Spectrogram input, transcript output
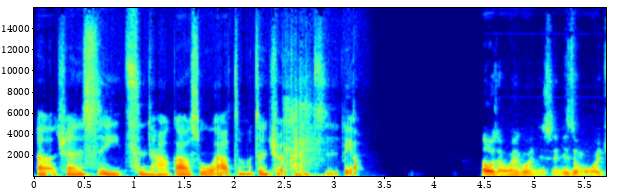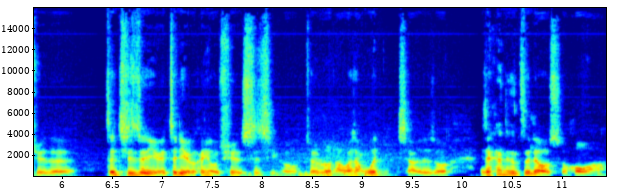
呃诠释一次，然后告诉我要怎么正确看资料。那我想问一个问题是，你怎么会觉得这其实这里有这里有个很有趣的事情哦，就是说，我想问你一下，就是说你在看这个资料的时候啊。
